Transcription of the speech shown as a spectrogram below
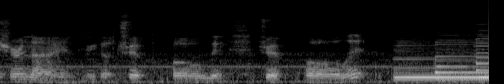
measure nine. Here we go. Triple it, triple it.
